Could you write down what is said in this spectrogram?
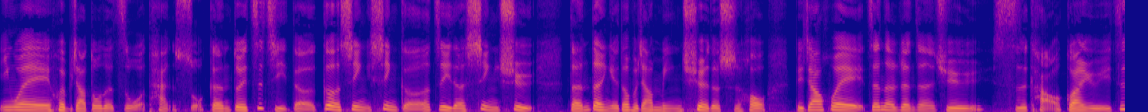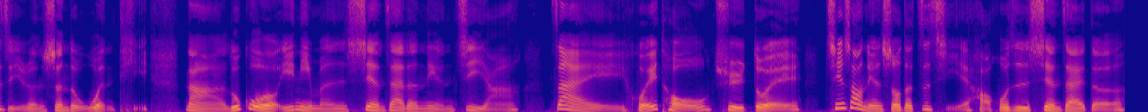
因为会比较多的自我探索，跟对自己的个性、性格、自己的兴趣等等也都比较明确的时候，比较会真的认真的去思考关于自己人生的问题。那如果以你们现在的年纪啊，再回头去对。青少年时候的自己也好，或者是现在的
